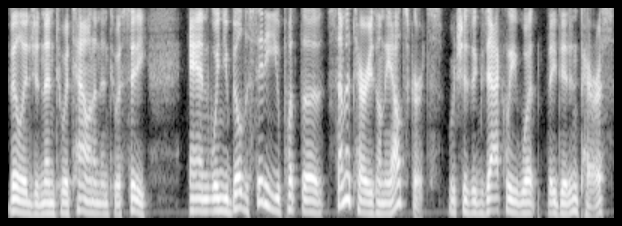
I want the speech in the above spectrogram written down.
village and then to a town and then to a city. And when you build a city, you put the cemeteries on the outskirts, which is exactly what they did in Paris.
